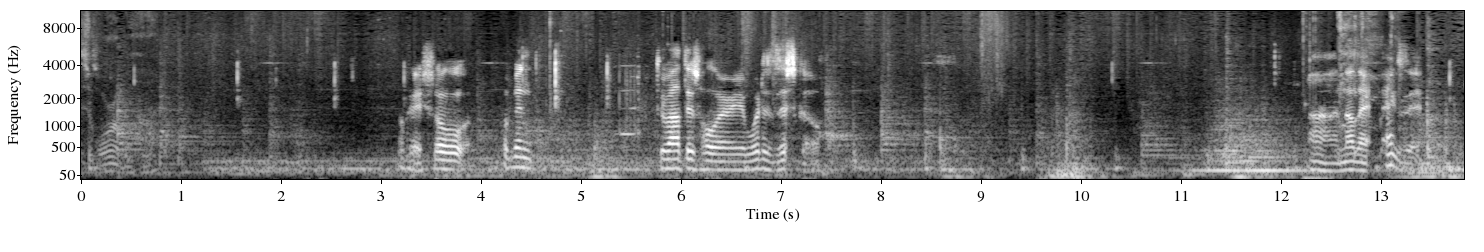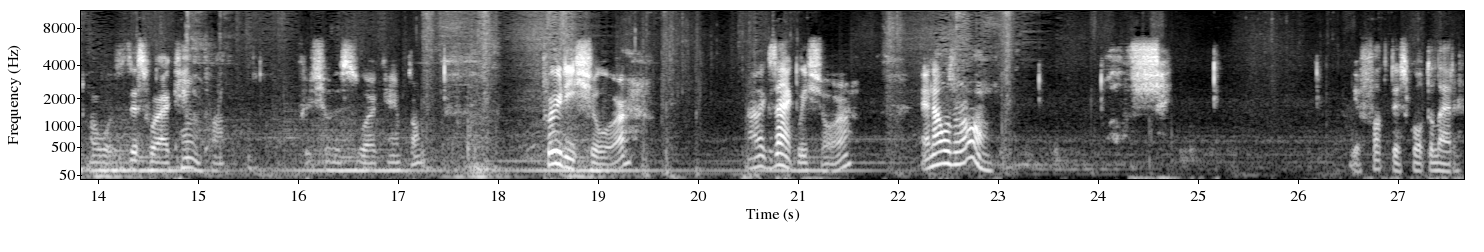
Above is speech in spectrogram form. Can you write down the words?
is horrible, huh? Okay, so I've been throughout this whole area. Where does this go? Ah, another exit. Or was this where I came from? Pretty sure this is where I came from. Pretty sure. Not exactly sure. And I was wrong. Oh shit. Yeah, fuck this. Go up the ladder.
